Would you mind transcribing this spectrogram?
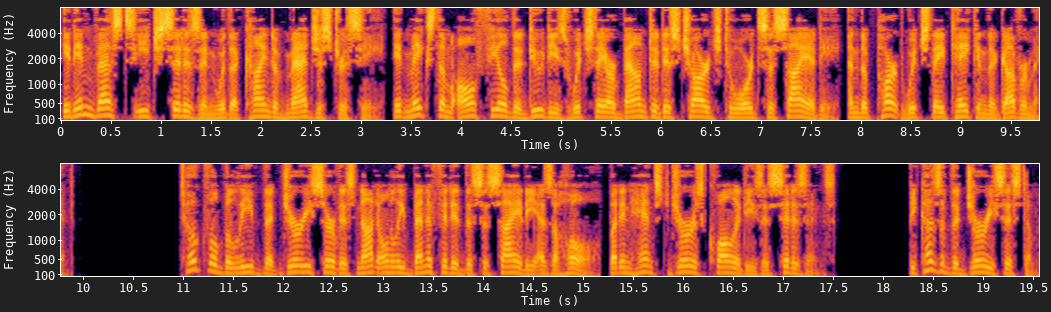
It invests each citizen with a kind of magistracy, it makes them all feel the duties which they are bound to discharge toward society, and the part which they take in the government." Tocqueville believed that jury service not only benefited the society as a whole, but enhanced jurors' qualities as citizens. Because of the jury system,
